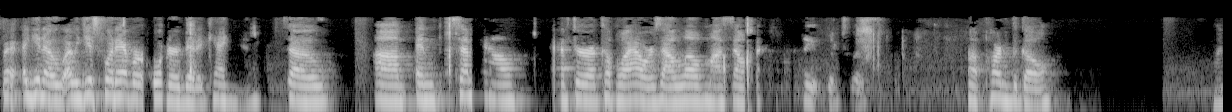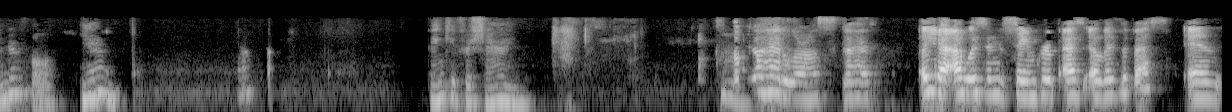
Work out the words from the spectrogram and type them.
But, you know, I mean, just whatever order that it came in. So, um, and somehow after a couple hours, I lulled myself back to sleep, which was uh, part of the goal. wonderful. Yeah. Thank you for sharing. Oh, go ahead, Laurence. Go ahead. Oh yeah, I was in the same group as Elizabeth, and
